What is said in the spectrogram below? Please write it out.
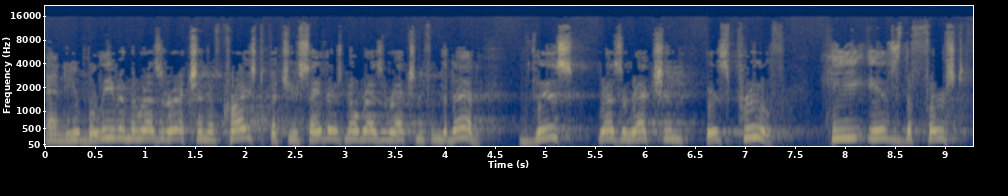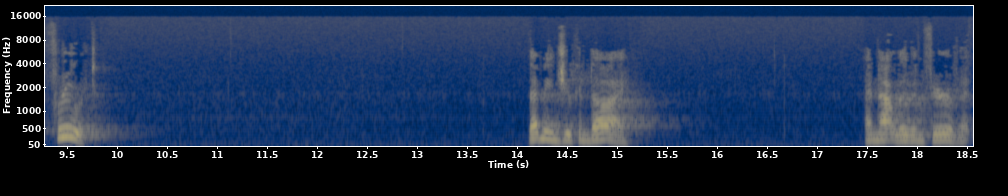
and you believe in the resurrection of Christ, but you say there's no resurrection from the dead. This resurrection is proof. He is the first fruit. That means you can die and not live in fear of it.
